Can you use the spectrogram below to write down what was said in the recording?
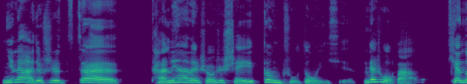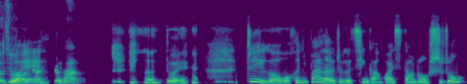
你俩就是在？谈恋爱的时候是谁更主动一些？应该是我爸爸。天都去吃饭了。对，这个我和你爸的这个情感关系当中，始终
